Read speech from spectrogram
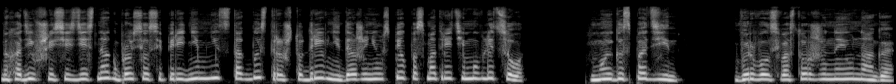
Находившийся здесь Наг бросился перед ним ниц так быстро, что древний даже не успел посмотреть ему в лицо. «Мой господин!» — вырвалось восторженное у Нага.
